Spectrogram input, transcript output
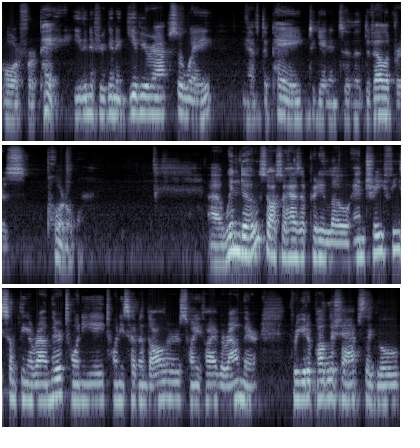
or for pay. Even if you're going to give your apps away, you have to pay to get into the developer's portal. Uh, Windows also has a pretty low entry fee, something around there, $28, $27, 25, around there, for you to publish apps that go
